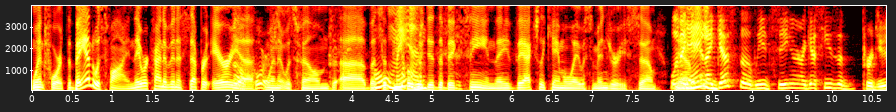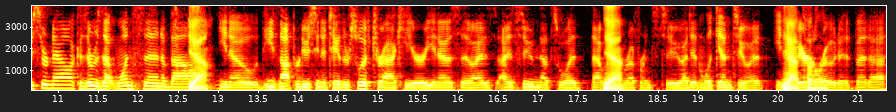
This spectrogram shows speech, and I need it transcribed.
went for it. The band was fine. They were kind of in a separate Oh, area of course. when it was filmed. Uh, but the Oh, people who did the big scene, they, they actually came away with some injuries. So, Well, yeah. and, I, and I guess the lead singer, I guess he's a producer now because there was that one sin about, Yeah. you know, he's not producing a Taylor Swift track here, you know. So I, I assume that's what that was Yeah. in reference to. I didn't look into it. You know, Yeah, Barrett totally. wrote it, but uh,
